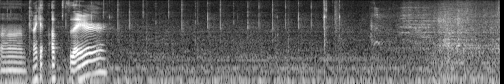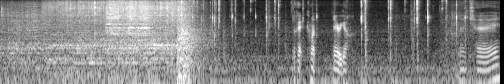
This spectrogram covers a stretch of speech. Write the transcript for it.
Um, can I get up there? Okay, come on. There we go. Okay.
